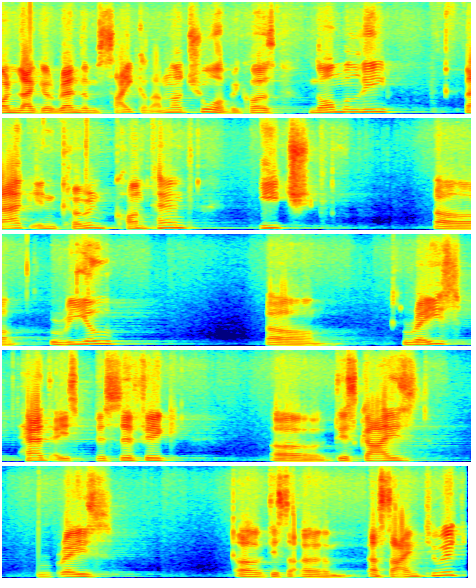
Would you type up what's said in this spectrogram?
on like a random cycle. I'm not sure because normally back in current content, each uh, real um, race had a specific uh, disguised race uh, dis- um, assigned to it,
